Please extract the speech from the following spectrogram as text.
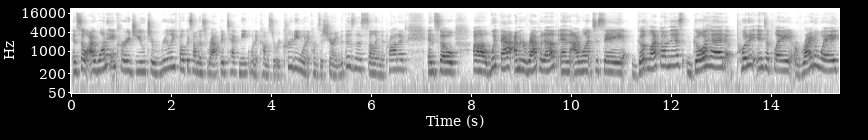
And so I want to encourage you to really focus on this rapid technique when it comes to recruiting, when it comes to sharing the business, selling the product. And so uh, with that, I'm going to wrap it up and I want to say good luck on this. Go ahead, put it into play right away,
